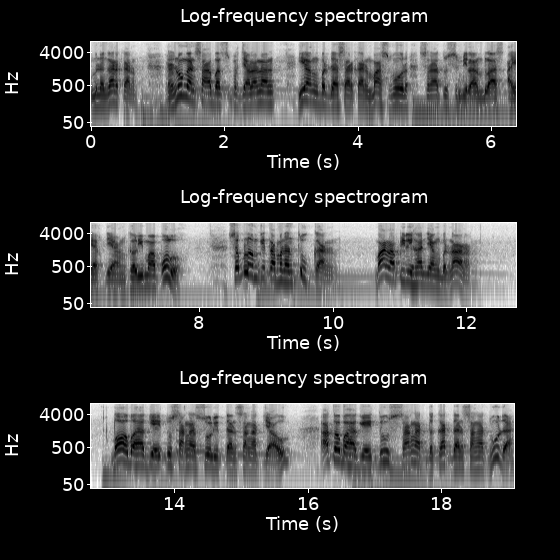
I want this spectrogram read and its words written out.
mendengarkan renungan sahabat seperjalanan yang berdasarkan Mazmur 119 ayat yang ke-50. Sebelum kita menentukan mana pilihan yang benar, bahwa bahagia itu sangat sulit dan sangat jauh, atau bahagia itu sangat dekat dan sangat mudah.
